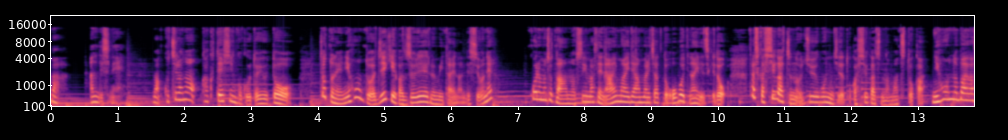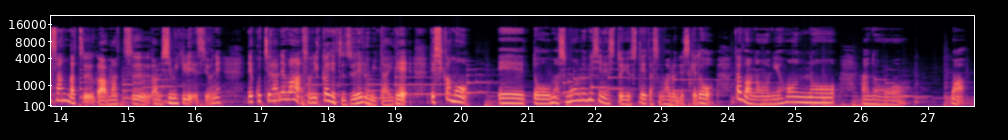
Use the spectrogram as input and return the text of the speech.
まあ、あのですね、まあ、こちらの確定申告というと、ちょっとね、日本とは時期がずれるみたいなんですよね。これもちょっとあの、すいませんね、曖昧であんまりちょっと覚えてないんですけど、確か4月の15日だとか4月の末とか、日本の場合は3月が末、あの、締め切りですよね。で、こちらではその1ヶ月ずれるみたいで、で、しかも、えっ、ー、と、まあ、スモールビジネスというステータスもあるんですけど、多分あの、日本の、あの、まあ、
